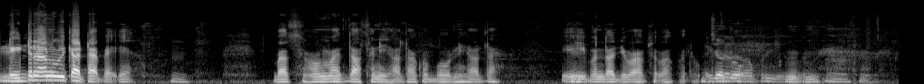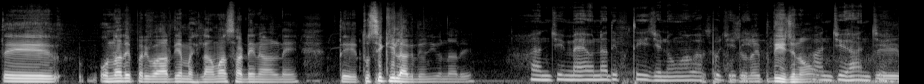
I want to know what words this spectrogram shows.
ਲੀਡਰਾਂ ਨੂੰ ਵੀ ਘਾਟਾ ਪੈ ਗਿਆ। ਬਸ ਹੁਣ ਮੈਂ ਦੱਸ ਨਹੀਂ ਸਕਦਾ ਕੋਈ ਬੋਲ ਨਹੀਂ ਸਕਦਾ। ਇਹੀ ਬੰਦਾ ਜਵਾਬ ਸਵਾ ਕਰੂ ਜਦੋਂ ਤੇ ਉਹਨਾਂ ਦੇ ਪਰਿਵਾਰ ਦੀਆਂ ਮਹਿਲਾਵਾਂ ਸਾਡੇ ਨਾਲ ਨੇ ਤੇ ਤੁਸੀਂ ਕੀ ਲੱਗਦੇ ਹੋ ਜੀ ਉਹਨਾਂ ਦੇ? ਹਾਂਜੀ ਮੈਂ ਉਹਨਾਂ ਦੀ ਭਤੀਜ ਨੂੰ ਆ ਬਾਪੂ ਜੀ ਤੁਸੀਂ ਉਹਨਾਂ ਦੀ ਦੇ ਭਤੀਜ ਨੂੰ ਹਾਂਜੀ ਹਾਂਜੀ ਤੇ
